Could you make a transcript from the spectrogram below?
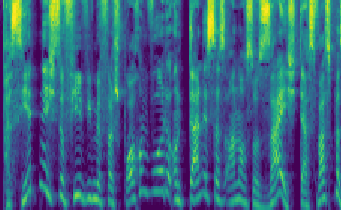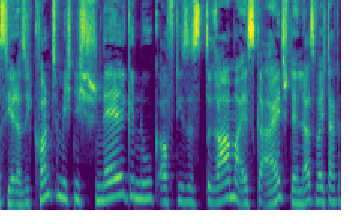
passiert nicht so viel, wie mir versprochen wurde. Und dann ist das auch noch so seicht, dass was passiert. Also ich konnte mich nicht schnell genug auf dieses Drama-eske einstellen lassen, weil ich dachte,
